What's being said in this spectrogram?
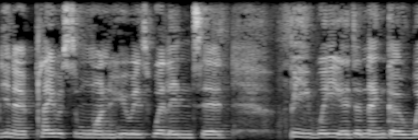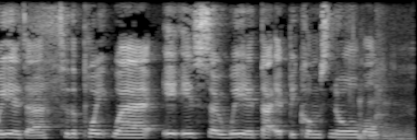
you know, play with someone who is willing to be weird and then go weirder to the point where it is so weird that it becomes normal.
